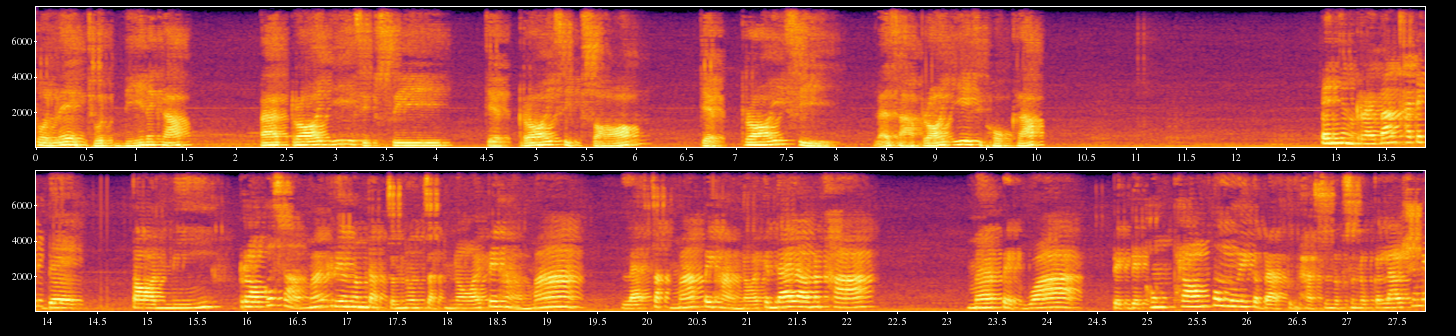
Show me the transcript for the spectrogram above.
ตัวเลขชุดนี้นะครับ 824 712 704 และ 326 ครับ เป็นอย่างไรบ้างคะเด็กๆ ตอนนี้เราก็สามารถเรียงลำดับจำนวนจากน้อยไปหามาก และจากมากไปหาน้อยกันได้แล้วนะคะ แม่เป็ดว่า เด็กๆคงพร้อมตะลุยกับแบบฝึกหัดสนุกๆกันแล้วใช่ไหม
